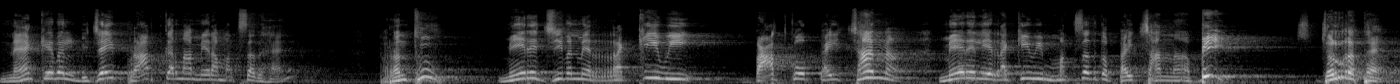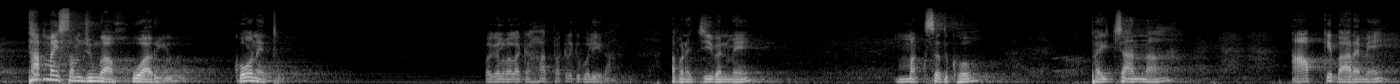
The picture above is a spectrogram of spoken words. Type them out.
न केवल विजय प्राप्त करना मेरा मकसद है, परंतु मेरे जीवन में रखी हुई बात को पहचानना, मेरे लिए रखी हुई मकसद को पहचानना भी ज़रूरत है। तब मैं समझूँगा हु आर यू कौन है तू? बगल वाला का हाथ पकड़ के बोलिएगा, अपने जीवन में मकसद को पहचानना, आपके बारे में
